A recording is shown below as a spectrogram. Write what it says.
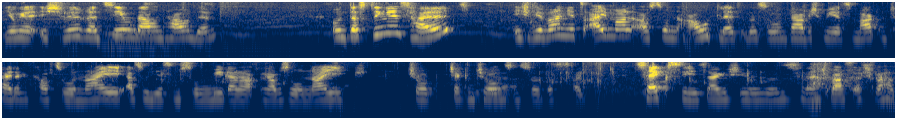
Junge, ich schwöre, C und A und H&M. Und das Ding ist halt, ich, wir waren jetzt einmal aus so einem Outlet oder so und da habe ich mir jetzt Markenkleider gekauft, so Nike, also jetzt nicht so mega Marken, aber so Nike, Jo- Jack and Jones Ja. und so, das ist halt sexy, sage ich dir. Das ist ein Spaß, ein Spaß.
